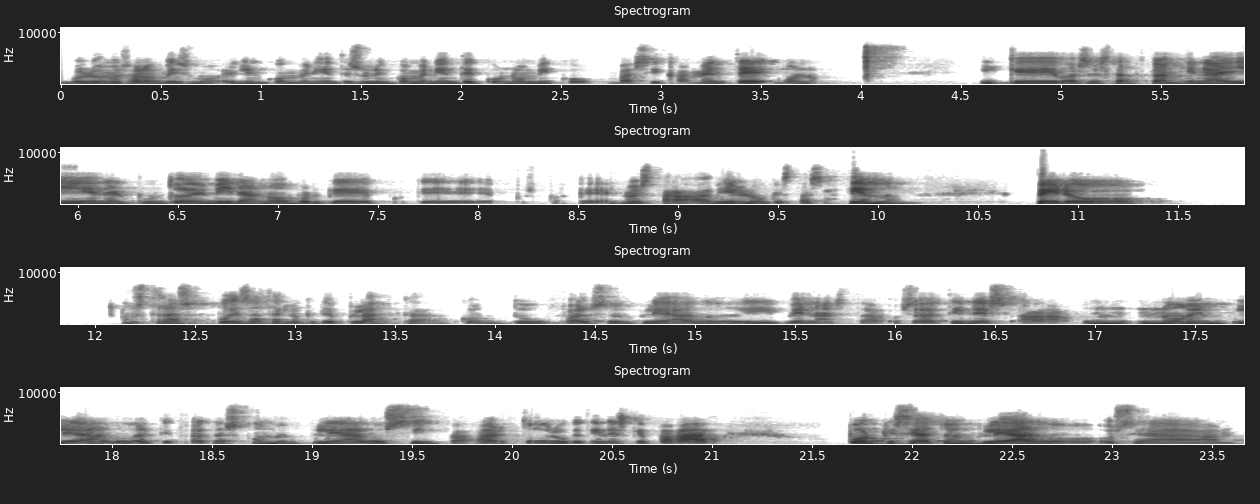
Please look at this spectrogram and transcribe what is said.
volvemos a lo mismo, el inconveniente es un inconveniente económico, básicamente, bueno, y que vas a estar también ahí en el punto de mira, ¿no? Porque, porque, pues porque no está bien lo que estás haciendo. Pero, ostras, puedes hacer lo que te plazca con tu falso empleado y ven hasta, o sea, tienes a un no empleado al que tratas como empleado sin pagar todo lo que tienes que pagar porque sea tu empleado. O sea,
